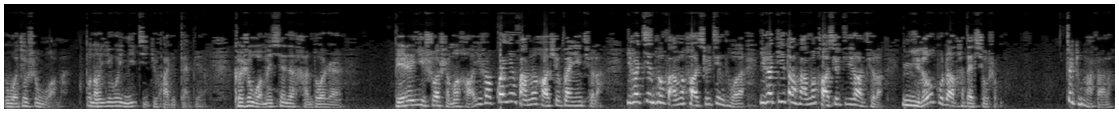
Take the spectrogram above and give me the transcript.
我就是我嘛，不能因为你几句话就改变。可是我们现在很多人。别人一说什么好，一说观音法门好修观音去了，一说净土法门好修净土了，一说地藏法门好修地藏去了，你都不知道他在修什么，这就麻烦了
